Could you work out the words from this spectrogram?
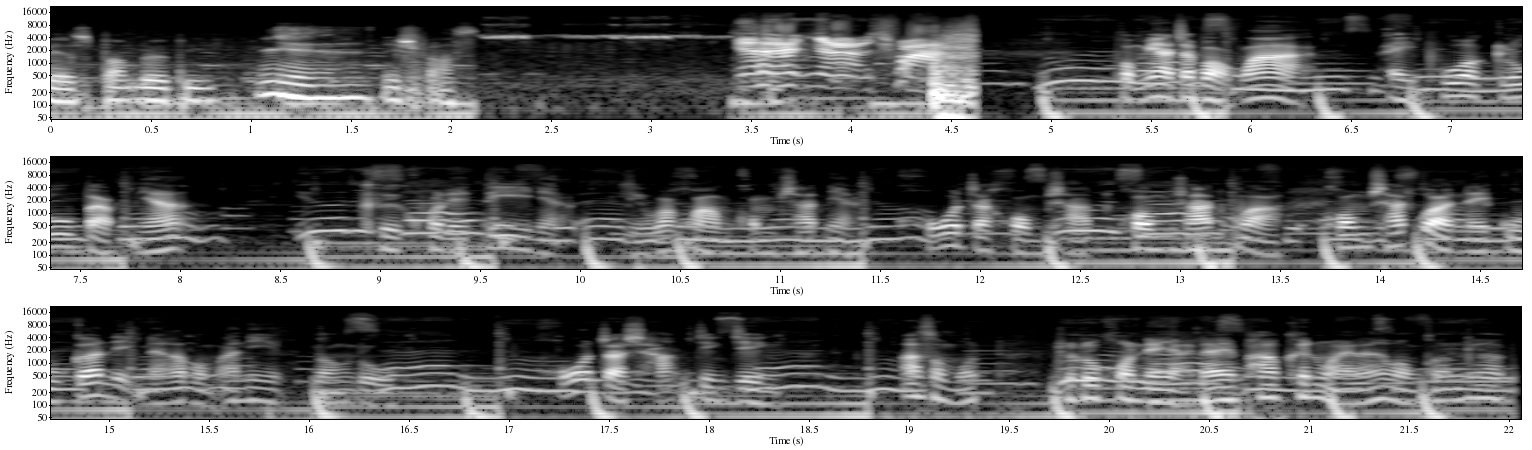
Wer ist Bumblebee? Nee, nicht Spaß. ผมอยากจะบอกว่า ไอ้พวกรูปแบบเนี้ย คือคุณภาพเนี่ย หรือว่าความคมชัดเนี่ย โคตรจะคมชัด คมชัดกว่า คมชัดกว่าใน Google อีกนะครับผมอันนี้ลองดู โคตรจะชัดจริง ๆอะสมมติทุกๆคนเนี่ยอยากได้ภาพเคลื่อนไหวนะครับผมก็เลือก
